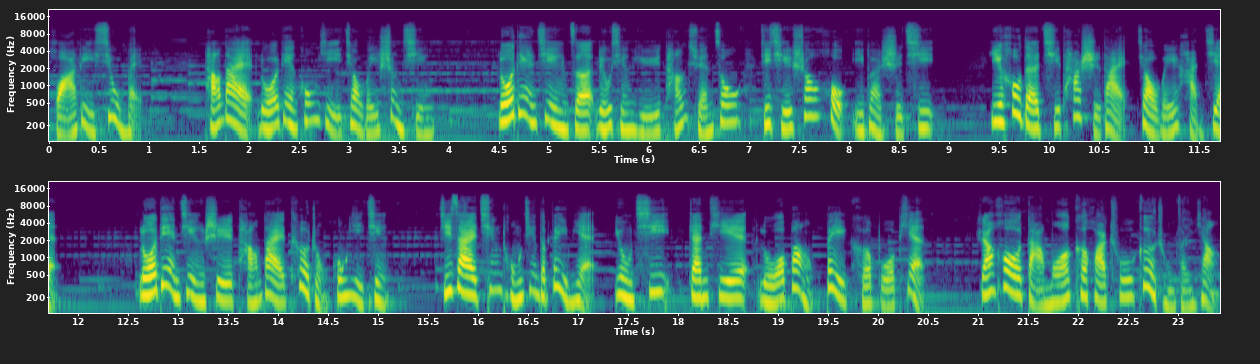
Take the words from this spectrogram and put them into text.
华丽秀美。唐代螺钿工艺较为盛行，螺钿镜则流行于唐玄宗及其稍后一段时期，以后的其他时代较为罕见。螺钿镜是唐代特种工艺镜，即在青铜镜的背面用漆粘贴螺蚌贝壳薄片，然后打磨刻画出各种纹样。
